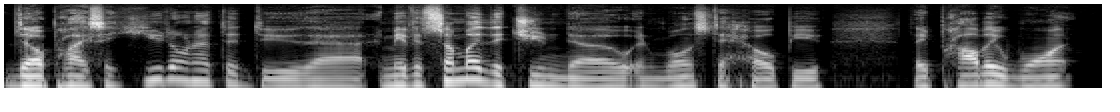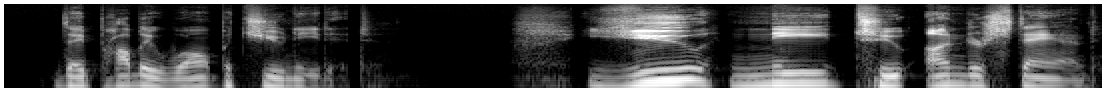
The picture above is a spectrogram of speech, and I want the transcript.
They'll probably say, You don't have to do that. I mean, if it's somebody that you know and wants to help you, they probably want, they probably won't, but you need it. You need to understand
